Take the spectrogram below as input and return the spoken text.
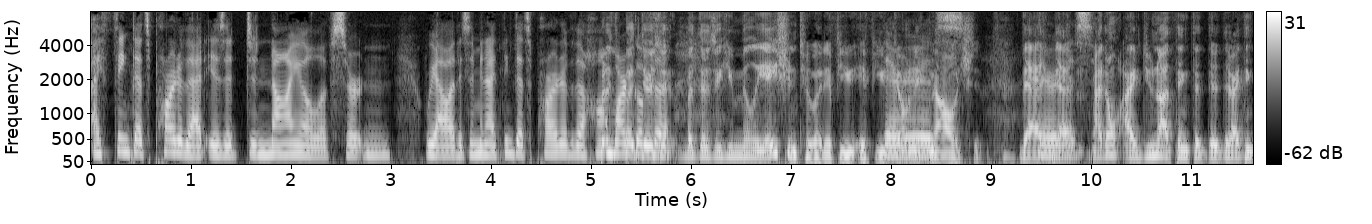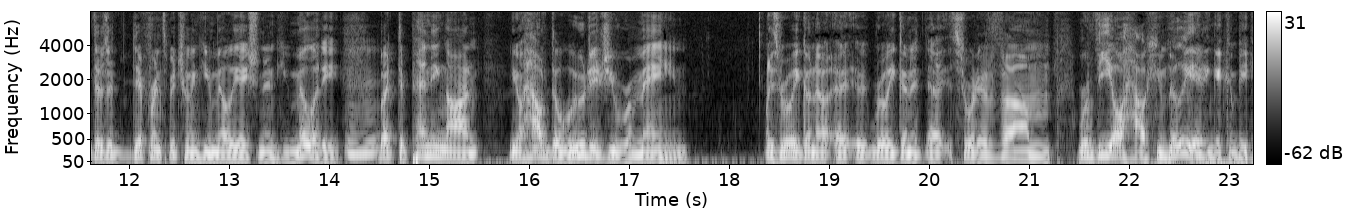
I think that's part of that is a denial of certain realities. I mean, I think that's part of the hallmark but of there's the. a, but there's a humiliation to it if you if you There don't is. acknowledge it. That There that is. I don't I do not think that there, there- I think there's a difference between humiliation and humility. Mm-hmm. But depending on you know how deluded you remain is really going to uh, really going to uh, sort of um, reveal how humiliating it can be.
